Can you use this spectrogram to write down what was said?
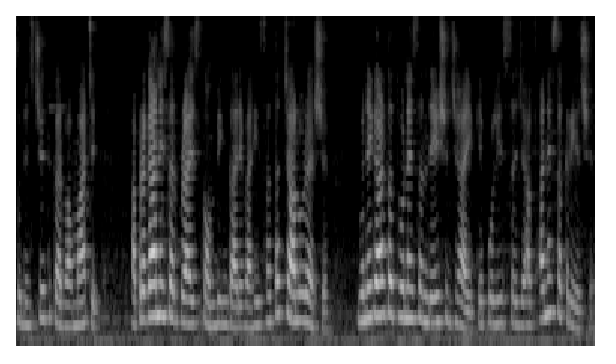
સુનિશ્ચિત કરવા માટે આ પ્રકારની સરપ્રાઇઝ કોમ્બિંગ કાર્યવાહી સતત ચાલુ રહેશે. ગુનેગાર તત્વોને સંદેશ જાય કે પોલીસ સજાગ અને સક્રિય છે.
